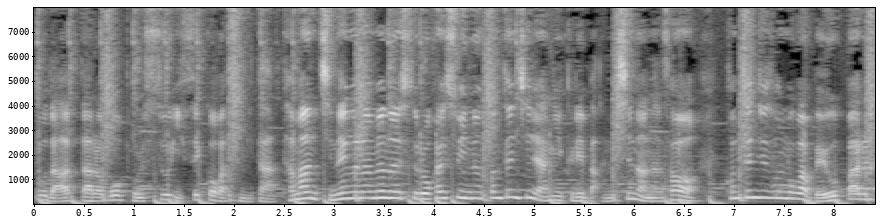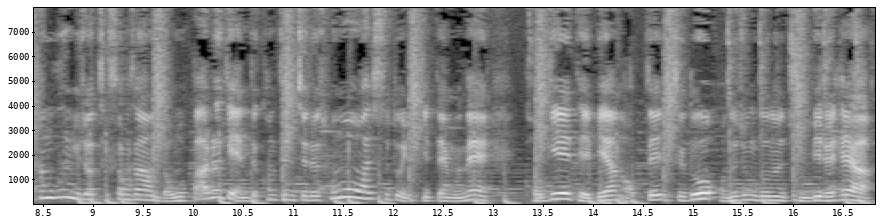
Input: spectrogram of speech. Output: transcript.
또 나왔다라고 볼 수 있을 것 같습니다. 다만 진행을 하면 할수록 할 수 있는 컨텐츠 양이 그리 많진 않아서 컨텐츠 소모가 매우 빠른 한국 유저 특성상 너무 빠르게 엔드 컨텐츠를 소모할 수도 있기 때문에 거기에 대비한 업데이트도 어느 정도는 준비를 해야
